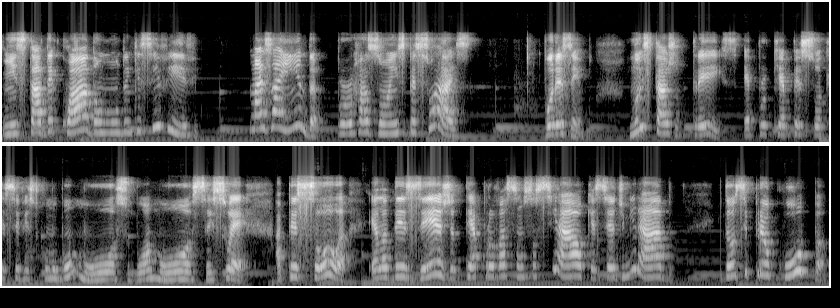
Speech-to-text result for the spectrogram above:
em estar adequado ao mundo em que se vive mas ainda por razões pessoais. Por exemplo, no estágio 3 é porque a pessoa quer ser vista como bom moço, boa moça, isso é, a pessoa ela deseja ter aprovação social, quer ser admirado. Então se preocupa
